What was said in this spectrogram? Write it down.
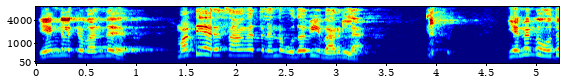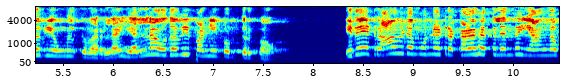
எங்களுக்கு வந்து மத்திய அரசாங்கத்துல இருந்து உதவி வரல. என்னங்க உதவி உங்களுக்கு வரல? எல்லா உதவி பண்ணி கொடுத்திருக்கோம். இதே திராவிட முன்னேற்ற கழகத்திலிருந்து எங்க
